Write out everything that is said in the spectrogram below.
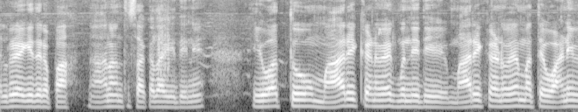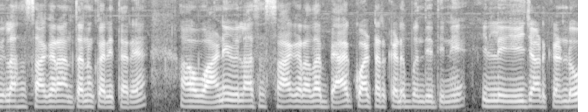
ಎಲ್ಲರೂ ಹೇಗಿದ್ದೀರಪ್ಪ? ನಾನಂತೂ ಸಖತ್ತಾಗಿದ್ದೀನಿ. ಇವತ್ತು ಮಾರಿ ಕಣಿವೆಗೆ ಬಂದಿದ್ದೀವಿ. ಮಾರಿ ಕಣಿವೆ ಮತ್ತು ವಾಣಿ ವಿಲಾಸ ಸಾಗರ ಅಂತಲೂ ಕರೀತಾರೆ. ಆ ವಾಣಿ ವಿಲಾಸ ಸಾಗರದ ಬ್ಯಾಕ್ ವಾಟರ್ ಕಡೆ ಬಂದಿದ್ದೀನಿ. ಇಲ್ಲಿ ಈಜಾಡ್ಕೊಂಡು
